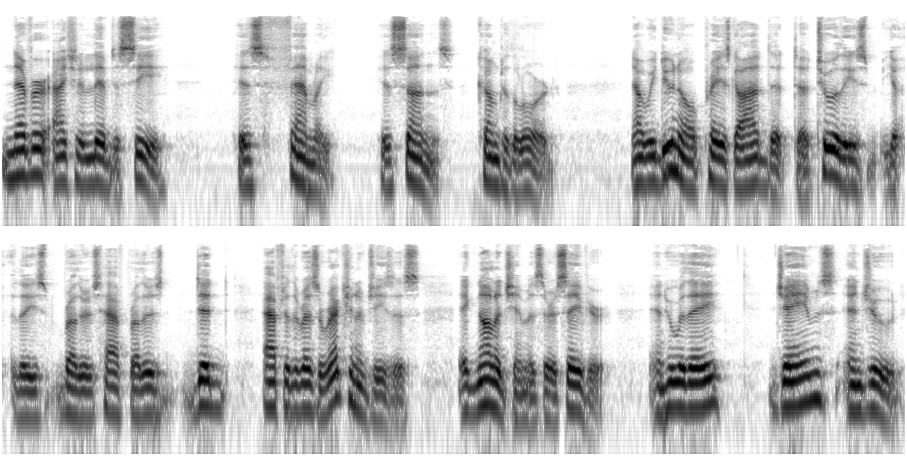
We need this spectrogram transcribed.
never actually lived to see his family, his sons, come to the Lord. Now we do know, praise God, that uh, two of these these brothers, half brothers, did after the resurrection of Jesus acknowledge him as their Savior. And who were they? James and Jude.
